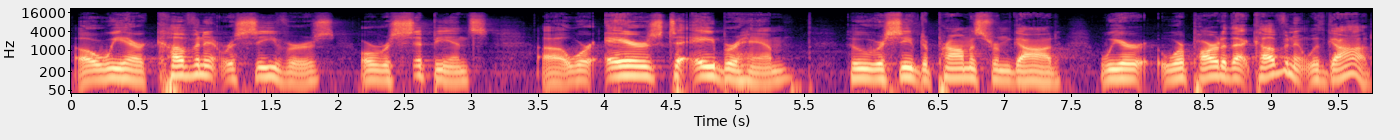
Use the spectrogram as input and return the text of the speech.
or we are covenant receivers or recipients. Uh, we're heirs to Abraham who received a promise from God. We're we're part of that covenant with God.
